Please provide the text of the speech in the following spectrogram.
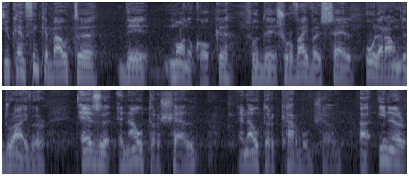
You can think about uh, the monocoque, so the survival cell all around the driver, as an outer shell, an outer carbon shell, an inner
